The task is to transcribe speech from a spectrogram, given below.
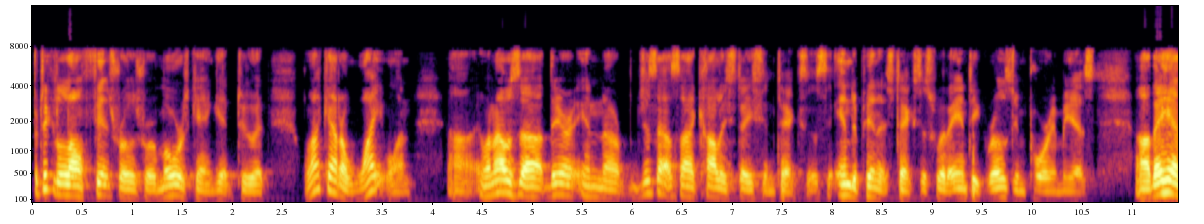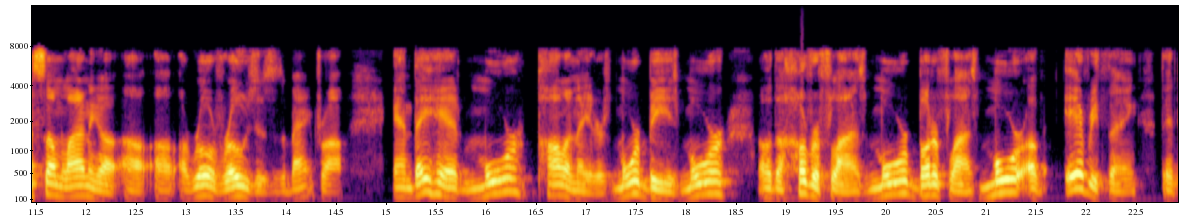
particularly along fence roads where mowers can't get to it. Well, I got a white one. Uh, when I was uh, there in uh, just outside College Station, Texas, Independence, Texas, where the Antique Rose Emporium is, uh, they had some lining a, a, a row of roses as a backdrop, and they had more pollinators, more bees, more of the hoverflies, more butterflies, more of everything than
